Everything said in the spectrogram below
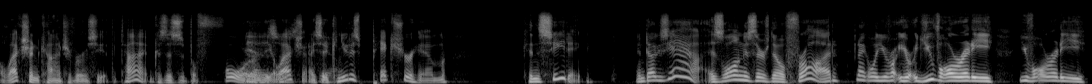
election controversy at the time because this is before Yeah, the election. I said, yeah. "Can you just picture him conceding?" And Doug's, "Yeah, as long as there's no fraud." And I go, "Well, you're, you're, you've already you've already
